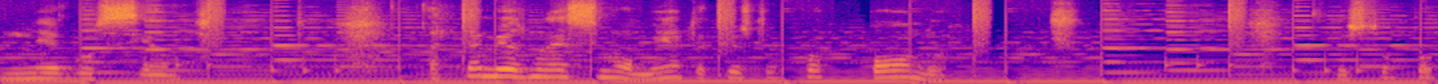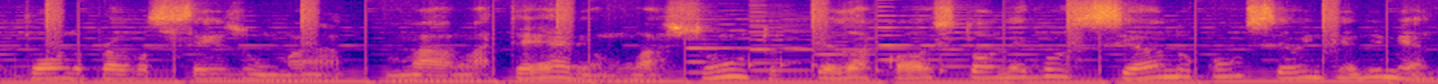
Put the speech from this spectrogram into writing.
negociando. Até mesmo nesse momento aqui eu estou propondo eu estou propondo para vocês uma, uma matéria, um assunto pela qual estou negociando com o seu entendimento.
